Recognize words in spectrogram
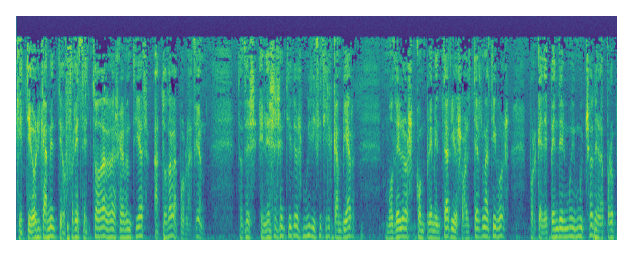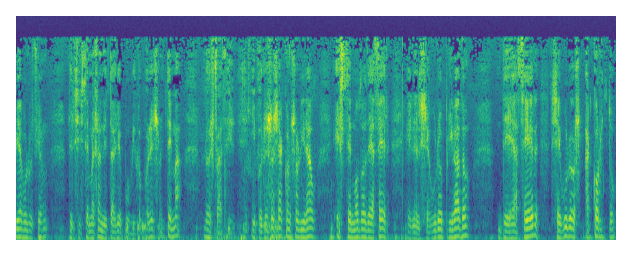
que teóricamente ofrece todas las garantías a toda la población. Entonces, en ese sentido es muy difícil cambiar modelos complementarios o alternativos porque dependen muy mucho de la propia evolución del sistema sanitario público. Por eso el tema no es fácil y por eso se ha consolidado este modo de hacer en el seguro privado de hacer seguros a corto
